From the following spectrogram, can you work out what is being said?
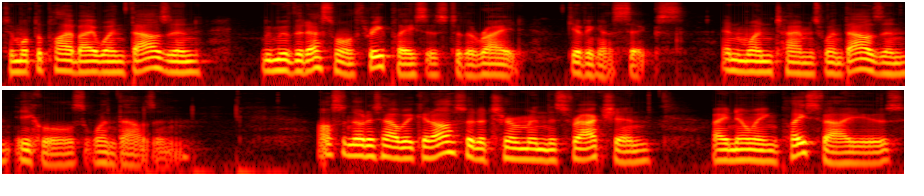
To multiply by 1000, we move the decimal three places to the right, giving us 6. And 1 times 1000 equals 1000. Also notice how we could also determine this fraction by knowing place values.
